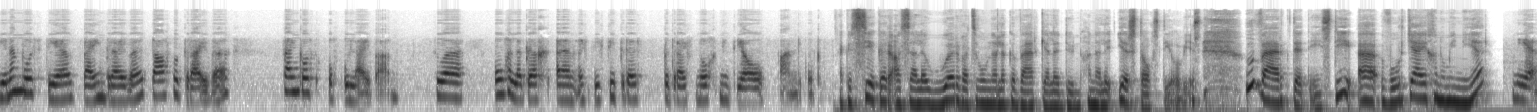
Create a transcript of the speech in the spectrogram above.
heuningbostee, wyndruiwe, tafeldruiwe, fynkos of olywe. So ongelukkig um, is die sitrusbedryf nog nie deel van die kompetisie. Ek is seker as hulle hoor wat se wonderlike werk julle doen, gaan hulle eersdaags deel wees. Hoe werk dit, Estie? Uh word jy genomineer? Nee.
